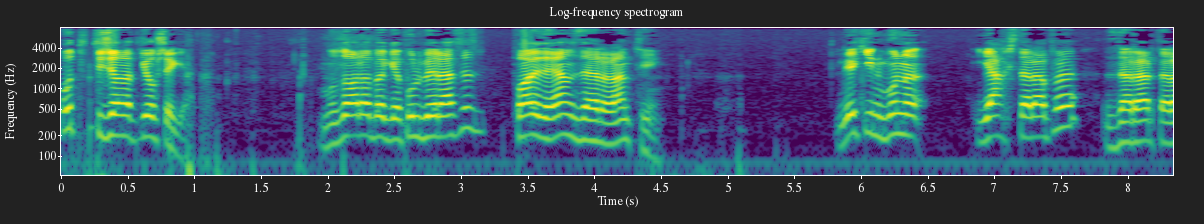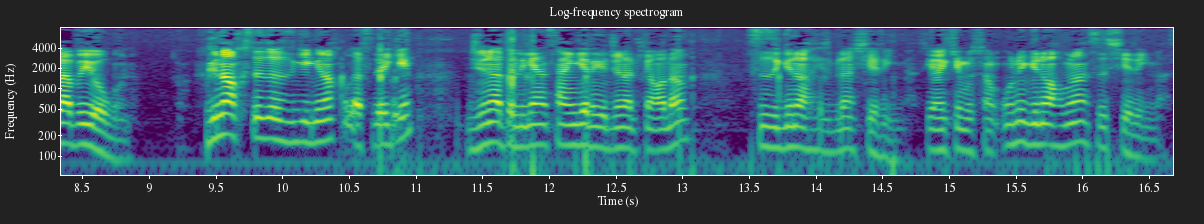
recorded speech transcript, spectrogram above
Xuddi tijoratga o'xshagan. Muzorabaga pul berasiz, foyda ham, zarar ham teng. Lekin buni yaxshi tarafi, zarar tarafi yo'q buni. Gunoh qilsa o'ziga gunoh qilasiz, lekin jo'natilgan sangarga jo'natgan odam sizni gunohingiz bilan sherik emas. Yoki bo'lsam, uni gunohi bilan siz sherik emas.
